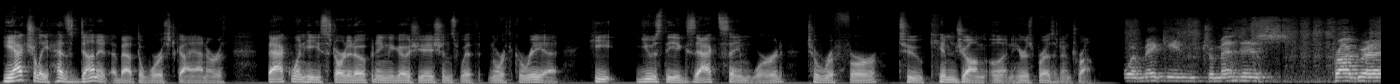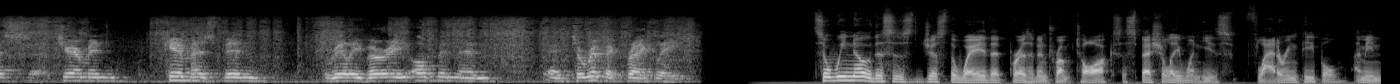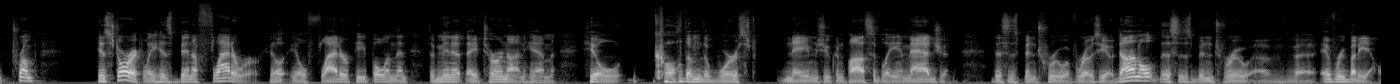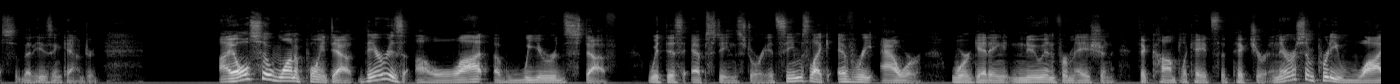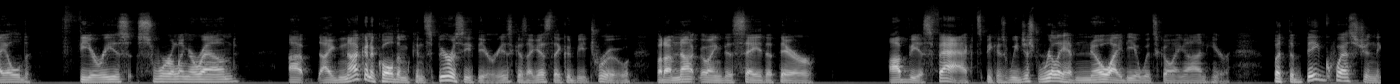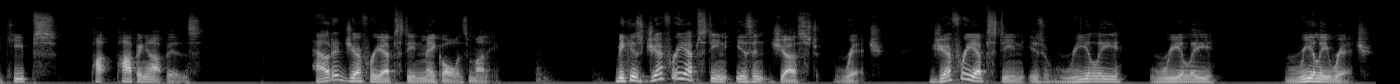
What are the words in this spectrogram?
He actually has done it about the worst guy on earth. Back when he started opening negotiations with North Korea, he used the exact same word to refer to Kim Jong un. Here's President Trump. We're making tremendous progress. Uh, Chairman Kim has been really very open and, and terrific, frankly. So we know this is just the way that President Trump talks, especially when he's flattering people. I mean, Trump historically has been a flatterer. He'll, he'll flatter people, and then the minute they turn on him, he'll call them the worst names you can possibly imagine. This has been true of Rosie O'Donnell. This has been true of uh, everybody else that he's encountered. I also want to point out there is a lot of weird stuff with this Epstein story. It seems like every hour we're getting new information that complicates the picture. And there are some pretty wild theories swirling around uh, I'm not going to call them conspiracy theories because I guess they could be true, but I'm not going to say that they're obvious facts because we just really have no idea what's going on here. But the big question that keeps popping up is how did Jeffrey Epstein make all his money? Because Jeffrey Epstein isn't just rich. Jeffrey Epstein is really, really, really rich.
